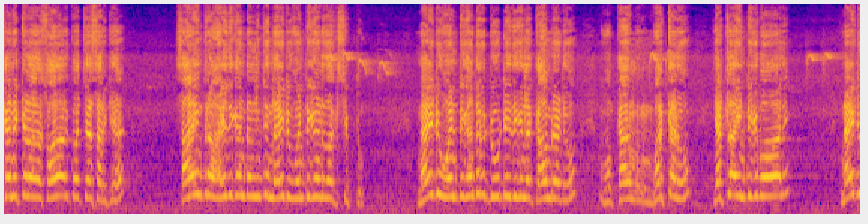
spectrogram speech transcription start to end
కానీ ఇక్కడ సోలార్కి వచ్చేసరికి సాయంత్రం ఐదు గంటల నుంచి నైట్ ఒంటి గంట దాకా షిఫ్ట్. నైట్ ఒంటి గంటకు డ్యూటీ దిగిన కామ్రేడు వర్కరు ఎట్లా ఇంటికి పోవాలి? నైట్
